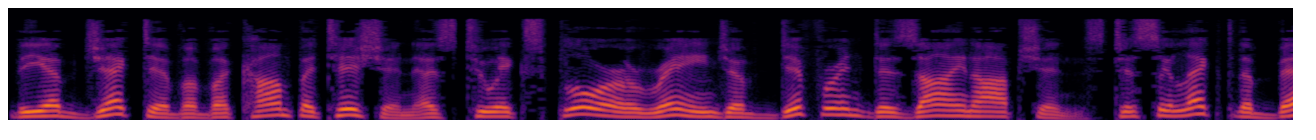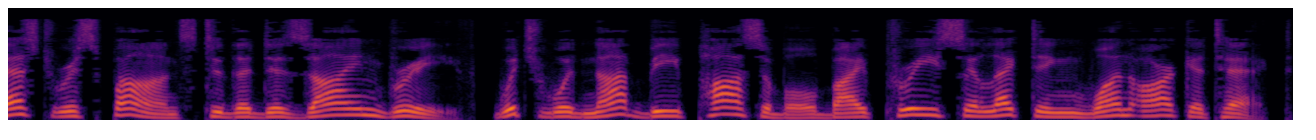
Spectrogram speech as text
The objective of a competition is to explore a range of different design options to select the best response to the design brief, which would not be possible by pre-selecting one architect.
